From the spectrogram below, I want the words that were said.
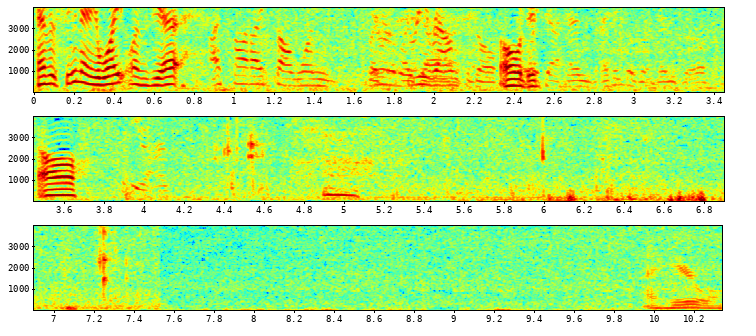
Haven't seen any white ones yet. I thought I saw one three rounds ago. Oh, did Oh. I hear one.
